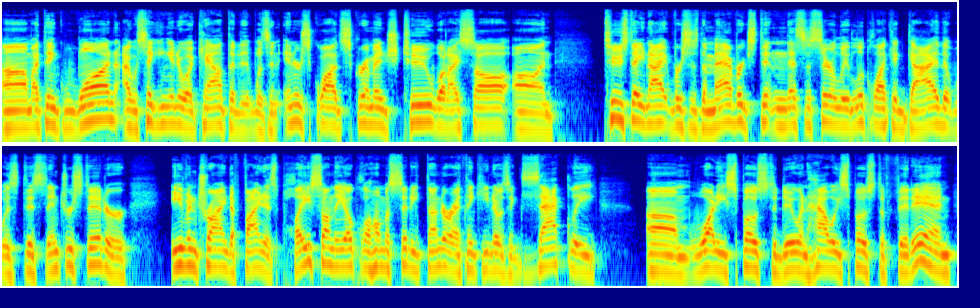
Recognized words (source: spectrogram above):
Um, I think one, I was taking into account that it was an inter squad scrimmage. Two, what I saw on Tuesday night versus the Mavericks didn't necessarily look like a guy that was disinterested or even trying to find his place on the Oklahoma City Thunder. I think he knows exactly um, what he's supposed to do and how he's supposed to fit in.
